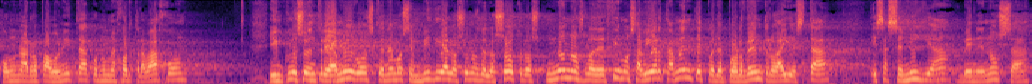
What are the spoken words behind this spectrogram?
con una ropa bonita, con un mejor trabajo. Incluso entre amigos tenemos envidia los unos de los otros. No nos lo decimos abiertamente, pero por dentro ahí está esa semilla venenosa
